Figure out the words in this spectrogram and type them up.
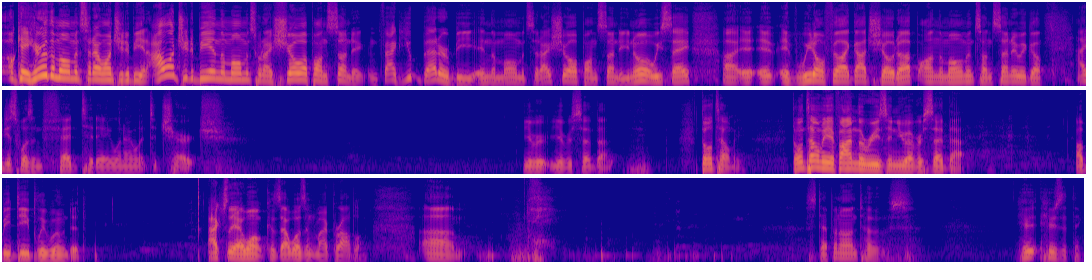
okay, here are the moments that I want you to be in. I want you to be in the moments when I show up on Sunday. In fact, you better be in the moments that I show up on Sunday. You know what we say? Uh, if, if we don't feel like God showed up on the moments on Sunday, we go, I just wasn't fed today when I went to church. You ever, you ever said that? Don't tell me. Don't tell me if I'm the reason you ever said that. I'll be deeply wounded. Actually, I won't because that wasn't my problem. Um, stepping on toes. Here, here's the thing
